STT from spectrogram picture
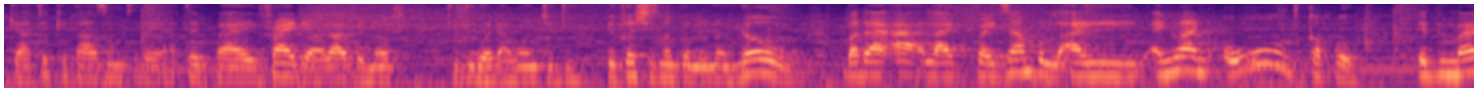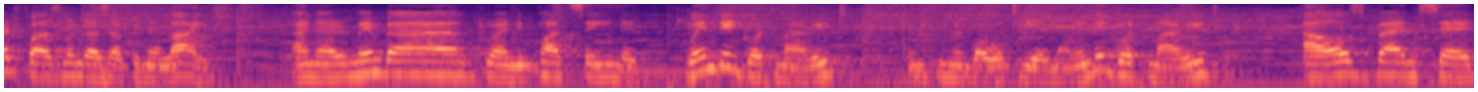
okay, I'll take a thousand today. I'll take by Friday. I'll have enough to do what I want to do because she's not going to know. No, but I, I like for example, I I know an old couple they've been married for as long as I've been alive. And I remember Granny Pat saying that when they got married, I don't remember what year now, when they got married, our husband said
